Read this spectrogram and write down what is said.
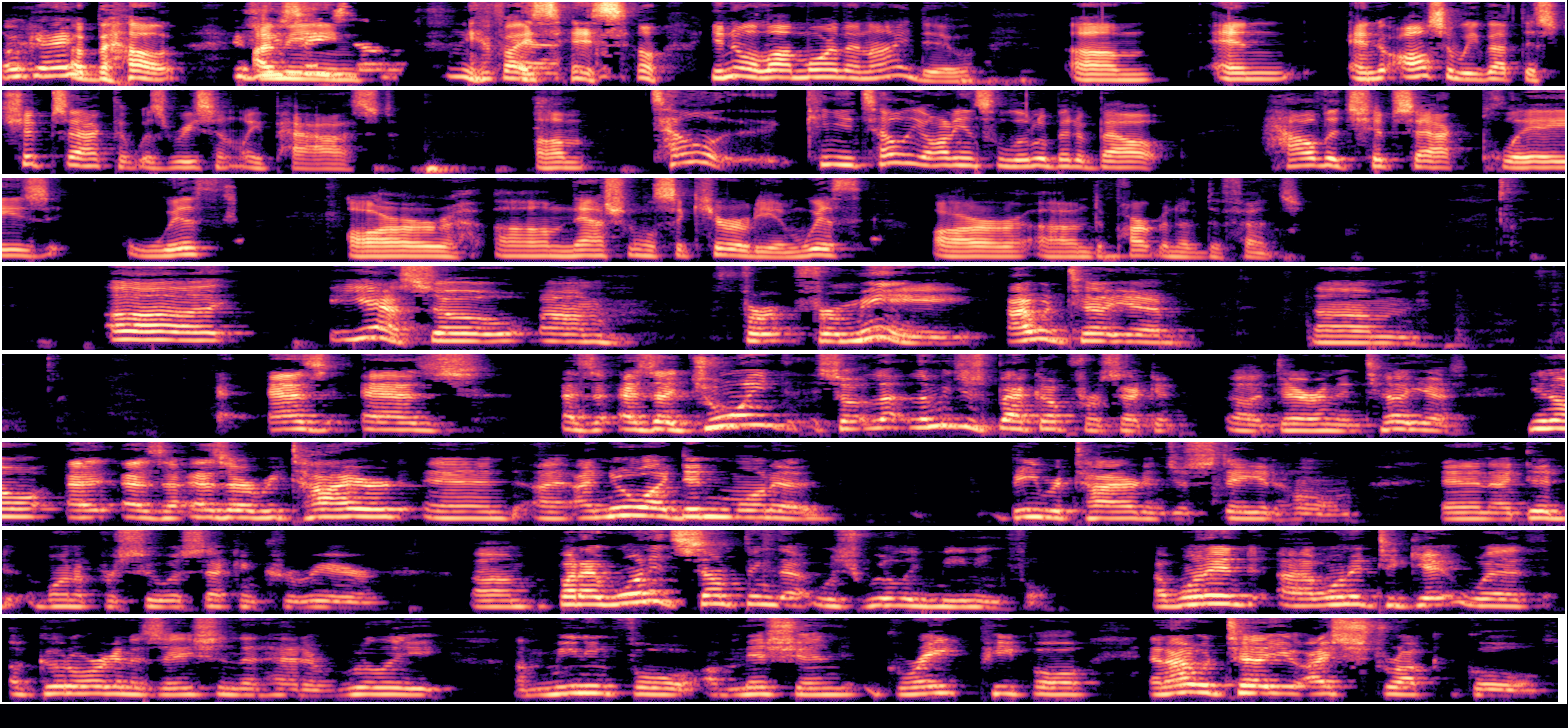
okay about. I mean, so. if yeah. I say so, you know a lot more than I do. Um, and and also we've got this chips act that was recently passed. Um, tell can you tell the audience a little bit about how the chips act plays with our um, national security and with our um, department of defense? Uh yeah so um for for me i would tell you um as as as as I joined, so let, let me just back up for a second, uh, Darren, and tell you, you know, as as I retired, and I, I knew I didn't want to be retired and just stay at home, and I did want to pursue a second career, um, but I wanted something that was really meaningful. I wanted I wanted to get with a good organization that had a really a meaningful a mission, great people, and I would tell you I struck gold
